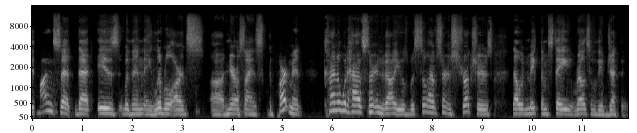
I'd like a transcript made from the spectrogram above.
The mindset that is within a liberal arts uh, neuroscience department kind of would have certain values, but still have certain structures that would make them stay relatively objective.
